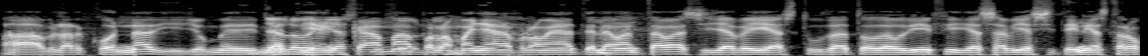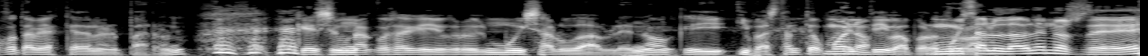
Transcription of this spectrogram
a hablar con nadie yo me Ya metía en cama solo. por la mañana por la mañana te levantabas y ya veías tu dato de audiencia y ya sabías si tenías trabajo te habías quedado en el paro ¿no? que es una cosa que yo creo es muy saludable ¿no? Y, y bastante Bueno, objetiva por otro muy lado. saludable no sé. ¿eh?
